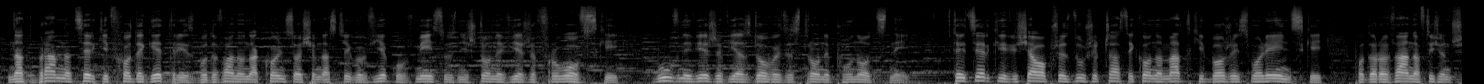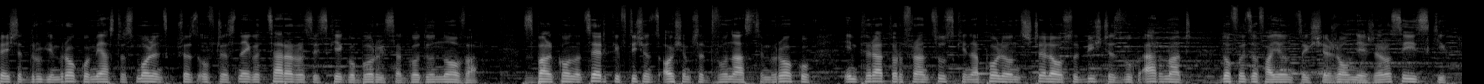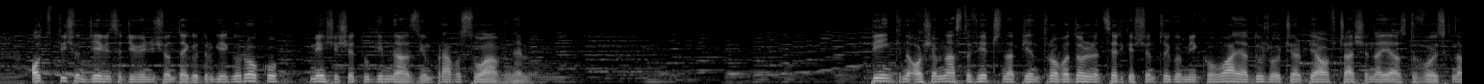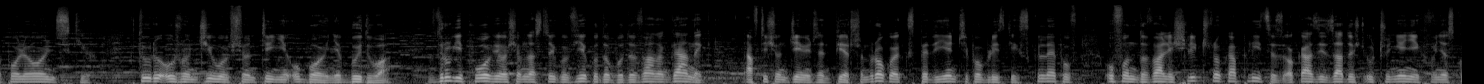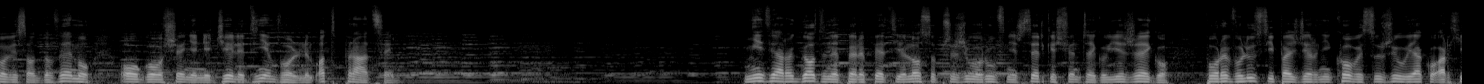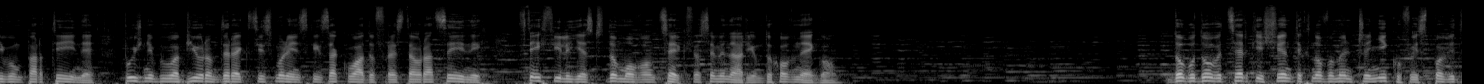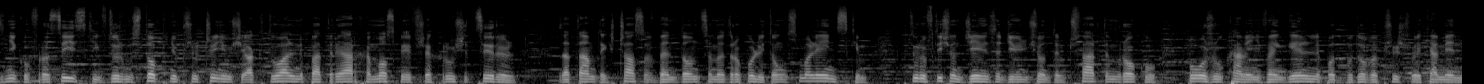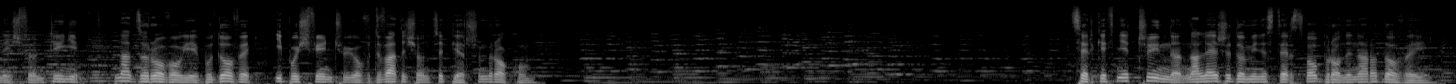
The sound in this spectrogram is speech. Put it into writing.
Nadbramna cerkiew Chodegetry zbudowano na końcu XVIII wieku w miejscu zniszczonej wieży Frułowskiej, głównej wieży wjazdowej ze strony północnej. Tej cerkwi wisiało przez dłuższy czas ikona Matki Bożej Smoleńskiej, podarowana w 1602 roku miasto Smoleńsk przez ówczesnego cara rosyjskiego Borysa Godunowa. Z balkonu cerkwi w 1812 roku imperator francuski Napoleon strzelał osobiście z dwóch armat do wycofających się żołnierzy rosyjskich. Od 1992 roku mieści się tu gimnazjum prawosławne. Piękna XVIII-wieczna piętrowa dolna cerkiew świętego Mikołaja dużo ucierpiała w czasie najazdu wojsk napoleońskich, które urządziły w świątyni ubojnie bydła. W drugiej połowie XVIII wieku dobudowano ganek, a w 1901 roku ekspedienci pobliskich sklepów ufundowali śliczną kaplicę z okazji zadośćuczynienia ich wnioskowi sądowemu o ogłoszenie niedzieli dniem wolnym od pracy. Niewiarygodne perypetie losu przeżyło również cerkiew świętego Jerzego. Po rewolucji październikowej służyło jako archiwum partyjne, później była biurem dyrekcji smoleńskich zakładów restauracyjnych. W tej chwili jest domową cerkwią seminarium duchownego. Do budowy cerkwi świętych nowomęczenników i spowiedników rosyjskich w dużym stopniu przyczynił się aktualny patriarcha Moskwy i Wszechrusi Cyryl, za tamtych czasów będący metropolitą smoleńskim, który w 1994 roku położył kamień węgielny pod budowę przyszłej kamiennej świątyni, nadzorował jej budowę i poświęcił ją w 2001 roku. Cerkiew nieczynna należy do Ministerstwa Obrony Narodowej.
